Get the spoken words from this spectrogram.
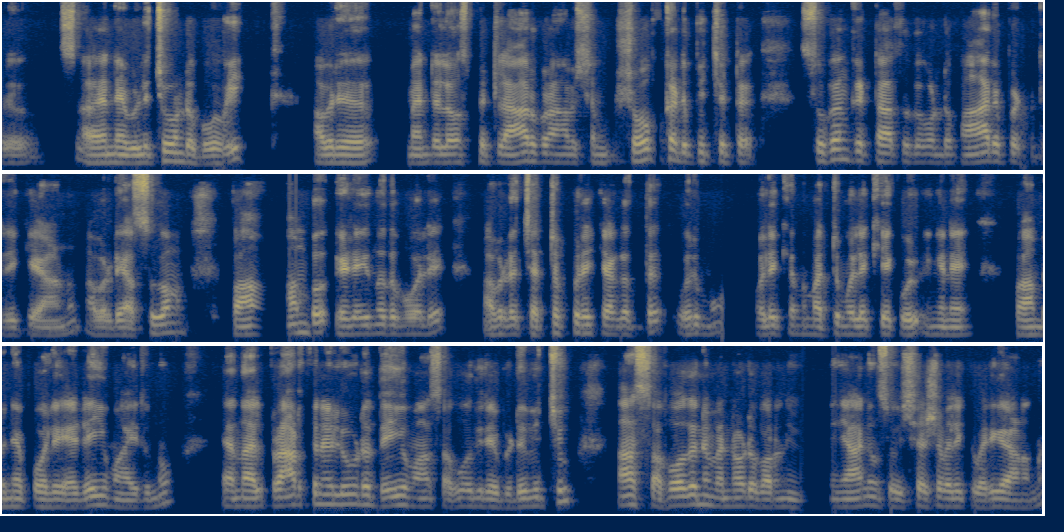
ഒരു എന്നെ വിളിച്ചുകൊണ്ട് പോയി. അവർ മെന്റൽ ഹോസ്പിറ്റൽ ആറ് പ്രാവശ്യം ഷോക്ക് അടുപ്പിച്ചിട്ട് സുഖം കിട്ടാത്തത് കൊണ്ട് ഭാരപ്പെട്ടിരിക്കുകയാണ്. അവരുടെ അസുഖം പാമ്പ് എഴയുന്നത് പോലെ അവരുടെ ചെറ്റപ്പുരയ്ക്കകത്ത് ഒരു മു- മുലയ്ക്കൊന്ന് മറ്റു മുലയ്ക്ക് ഇങ്ങനെ പാമ്പിനെ പോലെ എഴയുമായിരുന്നു. എന്നാൽ പ്രാർത്ഥനയിലൂടെ ദൈവം ആ സഹോദരിയെ വിടുവിച്ചു. ആ സഹോദരനും എന്നോട് പറഞ്ഞു ഞാനും സുവിശേഷ വിലയ്ക്ക് വരികയാണെന്ന്.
